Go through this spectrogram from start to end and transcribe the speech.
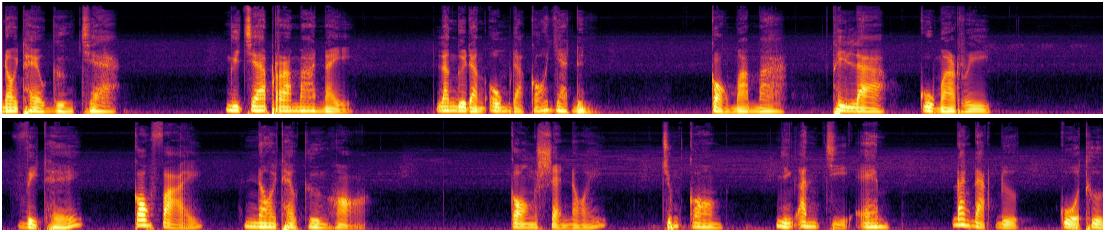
noi theo gương cha. Người cha brahma này là người đàn ông đã có gia đình. Còn mama thì là kumari. Vì thế con phải noi theo gương họ? Con sẽ nói, chúng con, những anh chị em đang đạt được của thừa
